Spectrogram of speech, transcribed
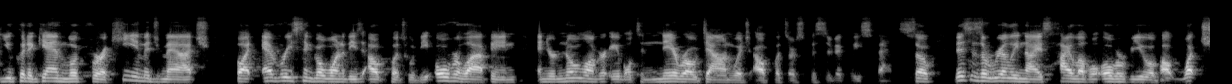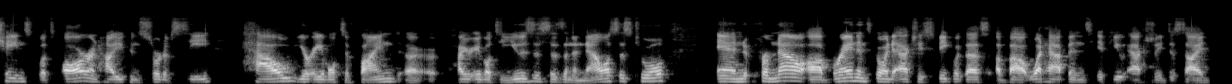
you could again look for a key image match but every single one of these outputs would be overlapping and you're no longer able to narrow down which outputs are specifically spent. So this is a really nice high level overview about what chain splits are and how you can sort of see how you're able to find, uh, how you're able to use this as an analysis tool. And from now, uh, Brandon's going to actually speak with us about what happens if you actually decide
